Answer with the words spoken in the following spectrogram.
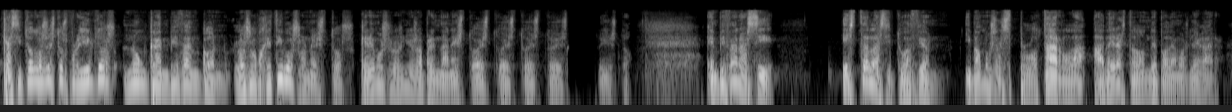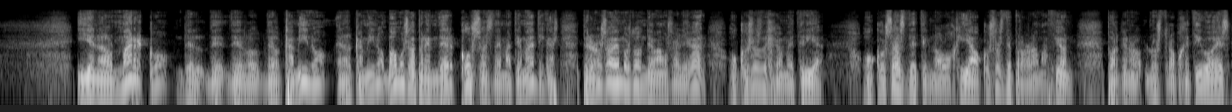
casi todos estos proyectos nunca empiezan con los objetivos son estos. Queremos que los niños aprendan esto, esto, esto, esto, esto y esto. Empiezan así. Esta es la situación y vamos a explotarla a ver hasta dónde podemos llegar. Y en el marco del, camino, en el camino, vamos a aprender cosas de matemáticas, pero no sabemos dónde vamos a llegar, o cosas de geometría, o cosas de tecnología, o cosas de programación, porque nuestro objetivo es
